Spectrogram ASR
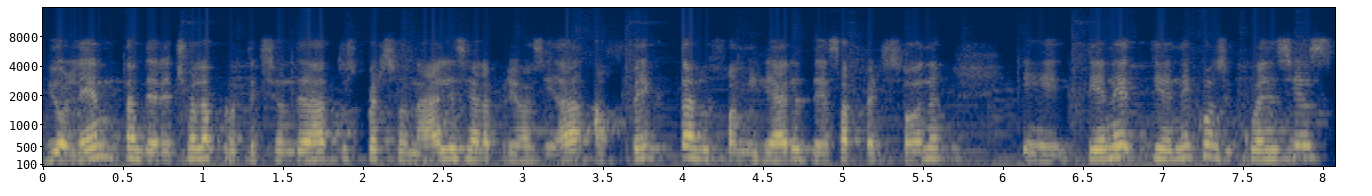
violenta el derecho a la protección de datos personales y a la privacidad, afecta a los familiares de esa persona. Eh, tiene, tiene consecuencias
